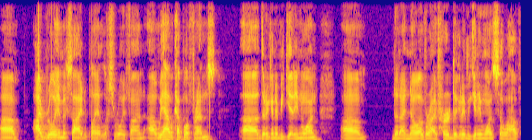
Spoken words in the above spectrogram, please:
Um, I really am excited to play it. Looks really fun. Uh, we have a couple of friends uh, that are going to be getting one um, that I know of, or I've heard they're going to be getting one. So we'll have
